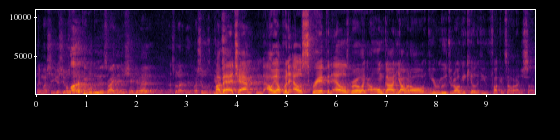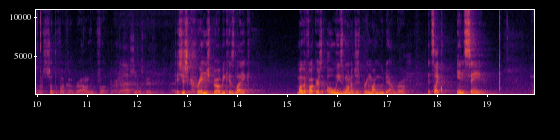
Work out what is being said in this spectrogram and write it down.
Like my shit. Your shit A was. lot of people do this, right? They just shave their head. Yeah, head. that's what I did. My shit was. my bad, chat. All y'all putting L script and L's, bro. Like, on God, y'all would all, your moods would all get killed if you fucking saw what I just saw, bro. Shut the fuck up, bro. I don't give a fuck, bro. Nah, that shit was crazy. It's just cringe, bro, because like, motherfuckers always want to just bring my mood down, bro. It's like insane.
